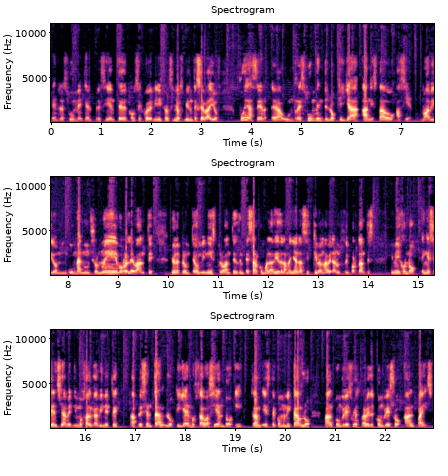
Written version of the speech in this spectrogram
En resumen, el presidente del Consejo de Ministros, el señor Vicente Ceballos, fue a hacer eh, un resumen de lo que ya han estado haciendo. No ha habido ningún anuncio nuevo, relevante. Yo le pregunté a un ministro antes de empezar, como a las 10 de la mañana, si es que iban a haber anuncios importantes, y me dijo, no, en esencia venimos al gabinete a presentar lo que ya hemos estado haciendo y este, comunicarlo al Congreso y a través del Congreso al país.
